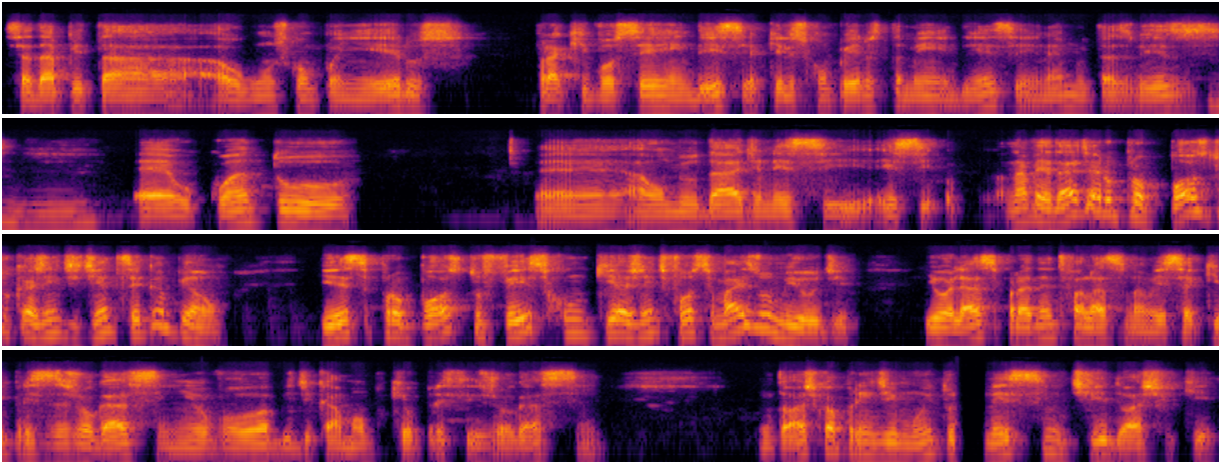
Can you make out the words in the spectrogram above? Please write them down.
se adaptar a alguns companheiros, para que você rendesse, aqueles companheiros também rendessem, né? Muitas vezes, uhum. é, o quanto é, a humildade nesse, esse, na verdade era o propósito que a gente tinha de ser campeão. E esse propósito fez com que a gente fosse mais humilde e olhasse para dentro e falasse: não, esse aqui precisa jogar assim, eu vou abdicar a mão porque eu preciso jogar assim. Então acho que eu aprendi muito nesse sentido. Acho que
